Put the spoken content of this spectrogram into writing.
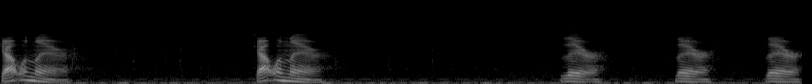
Got one there. Got one there. There. There. There.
